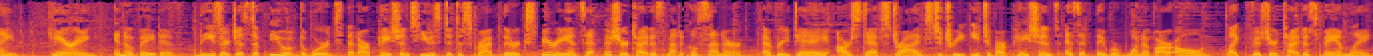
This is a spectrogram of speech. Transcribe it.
Kind, caring, innovative. These are just a few of the words that our patients use to describe their experience at Fisher Titus Medical Center. Every day, our staff strives to treat each of our patients as if they were one of our own, like Fisher Titus family.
